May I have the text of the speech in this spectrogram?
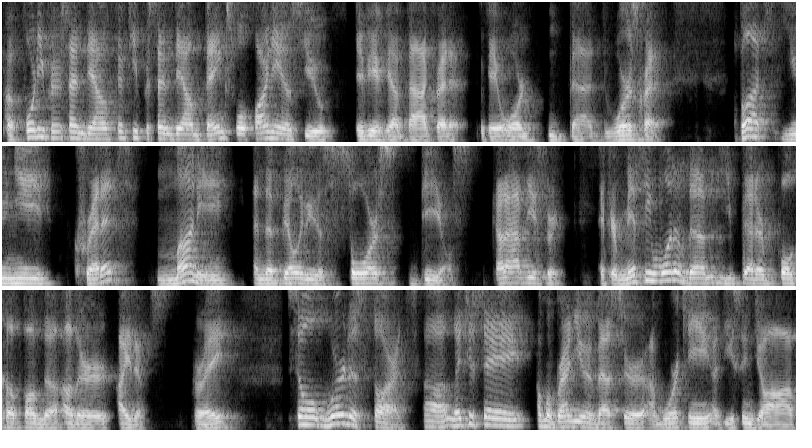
Put 40% down, 50% down. Banks will finance you if you have bad credit, okay, or bad, worse credit. But you need credit, money, and the ability to source deals. Gotta have these three. If you're missing one of them, you better bulk up on the other items, right? So where to start? Uh, let's just say I'm a brand new investor. I'm working a decent job,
